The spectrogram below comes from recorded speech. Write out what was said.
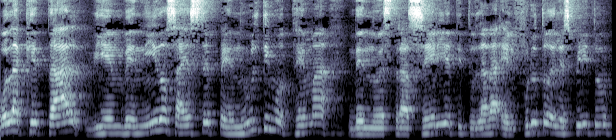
Hola, ¿qué tal? Bienvenidos a este penúltimo tema de nuestra serie titulada El fruto del Espíritu.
